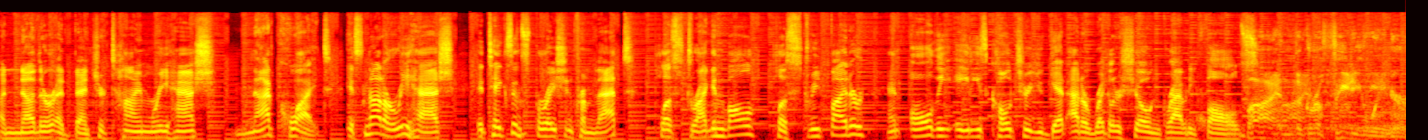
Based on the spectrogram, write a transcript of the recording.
Another Adventure Time rehash? Not quite. It's not a rehash, it takes inspiration from that, plus Dragon Ball, plus Street Fighter, and all the 80s culture you get at a regular show in Gravity Falls. Find the graffiti wiener.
